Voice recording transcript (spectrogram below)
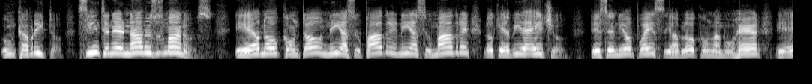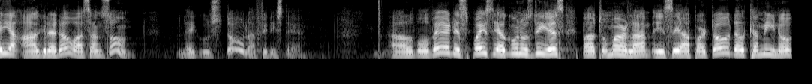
un cabrito, sin tener nada en sus manos. Y él no contó ni a su padre ni a su madre lo que había hecho. Descendió pues y habló con la mujer y ella agradó a Sansón. Le gustó la filistea. Al volver después de algunos días para tomarla, y se apartó del camino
